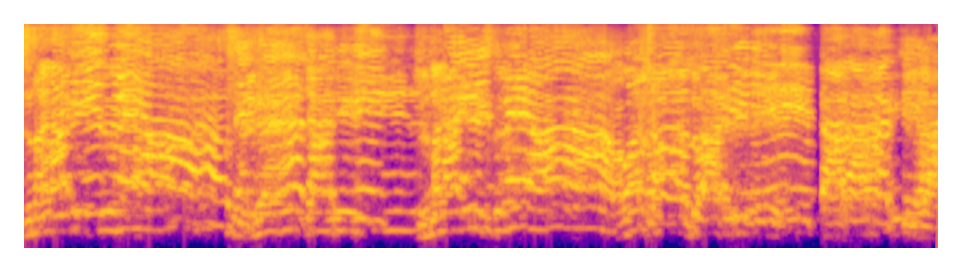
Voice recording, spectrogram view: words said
জুনাইদ মিয়া, সেক্রেটারি জুনাইদ মিয়া বসত বাড়ি তারাটিয়া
